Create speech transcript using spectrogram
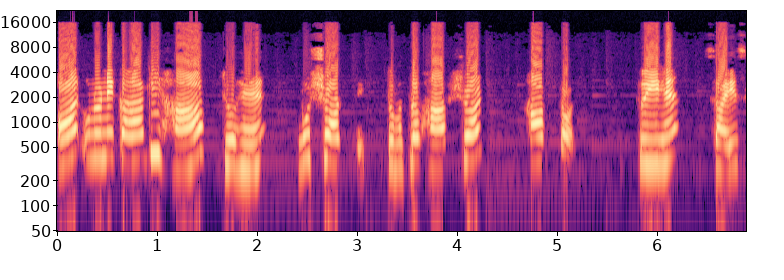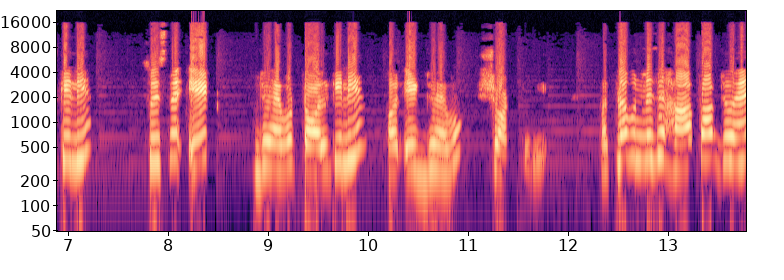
और उन्होंने कहा कि हाफ़ जो है, वो शॉर्ट थे। तो मतलब हाफ़ शॉर्ट हाफ़ टॉल तो ये है साइज़ के लिए। तो इसमें एक जो है वो टॉल के लिए और एक जो है वो शॉर्ट के लिए। मतलब उनमें से हाफ़ हाफ़ जो है,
